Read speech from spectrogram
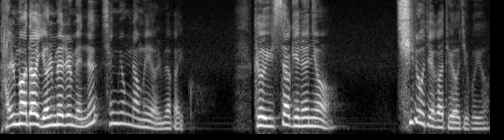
달마다 열매를 맺는 생명나무의 열매가 있고 그 잎사귀는요 치료제가 되어지고요.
